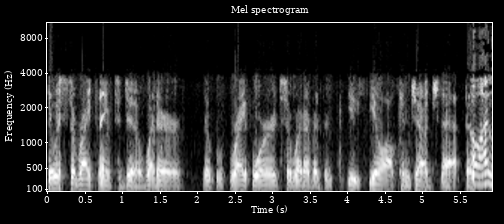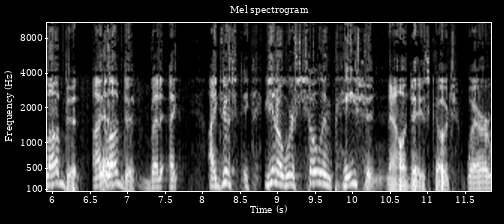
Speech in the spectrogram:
it was the right thing to do. Whether the right words or whatever, you you all can judge that. But, Oh, I loved it. I Yeah. loved it. But I, I just, you know, we're so impatient nowadays, Coach, where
